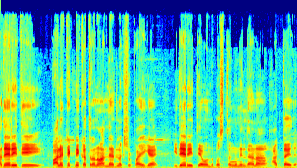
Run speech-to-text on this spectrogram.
ಅದೇ ರೀತಿ ಪಾಲಿಟೆಕ್ನಿಕ್ ಹತ್ರನೂ ಹನ್ನೆರಡು ಲಕ್ಷ ರೂಪಾಯಿಗೆ ಇದೇ ರೀತಿಯ ಒಂದು ಬಸ್ ತಂಗು ನಿಲ್ದಾಣ ಆಗ್ತಾ ಇದೆ.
